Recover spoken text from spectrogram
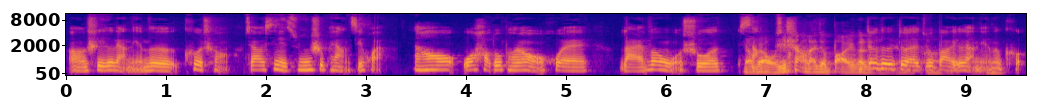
呃，是一个两年的课程，叫心理咨询师培养计划。然后我好多朋友会。来问我说，要不要我一上来就报一个？对对对，就报一个两年的课。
